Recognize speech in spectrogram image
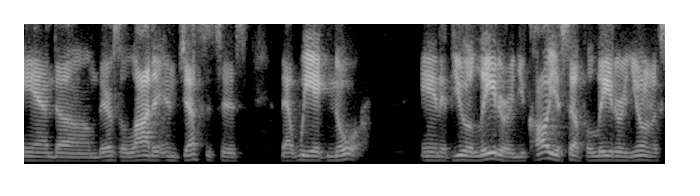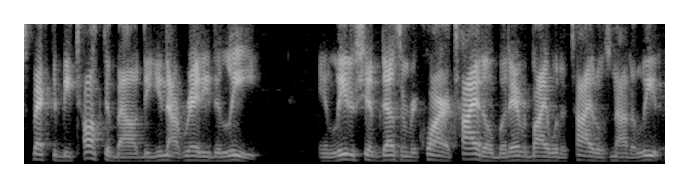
And um, there's a lot of injustices that we ignore. And if you're a leader and you call yourself a leader and you don't expect to be talked about, then you're not ready to lead. And leadership doesn't require a title, but everybody with a title is not a leader.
